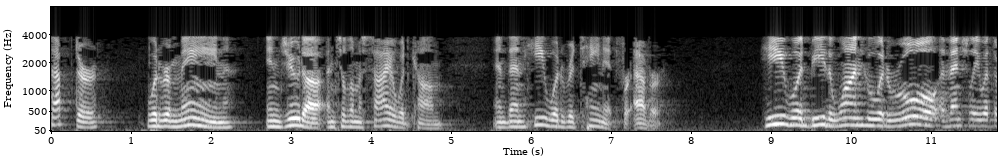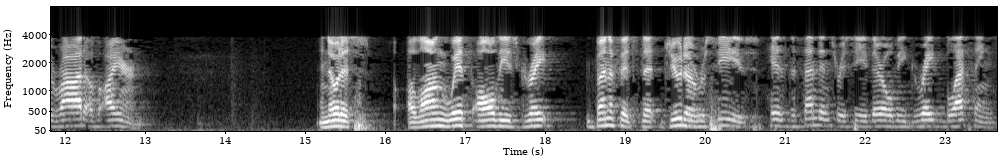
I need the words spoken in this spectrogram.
scepter would remain in Judah until the Messiah would come, and then he would retain it forever. He would be the one who would rule eventually with the rod of iron. And notice, along with all these great benefits that Judah receives, his descendants receive, there will be great blessings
